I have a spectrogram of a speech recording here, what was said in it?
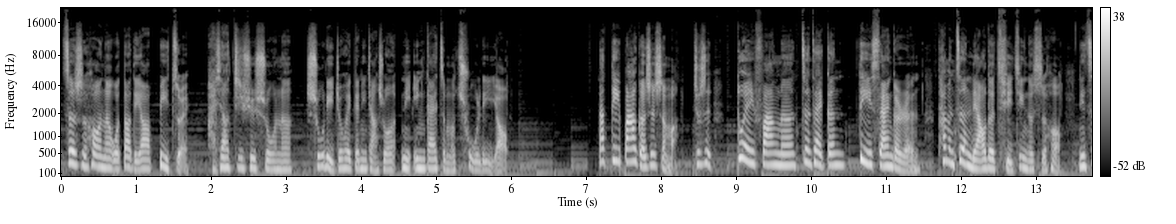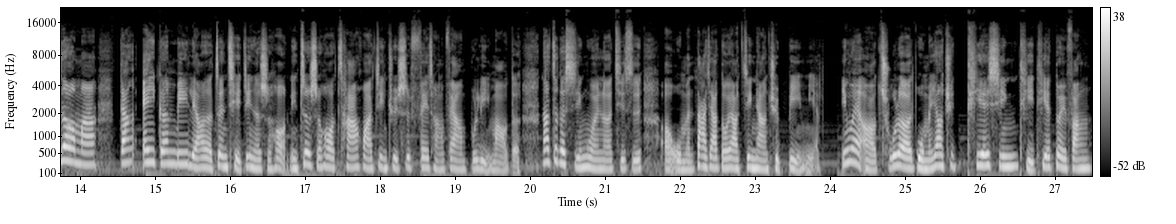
这时候呢，我到底要闭嘴还是要继续说呢？书里就会跟你讲说，你应该怎么处理哦。那第八个是什么？就是。对方呢，正在跟第三个人，他们正聊得起劲的时候，你知道吗？当 A 跟 B 聊得正起劲的时候，你这时候插话进去是非常非常不礼貌的。那这个行为呢，其实呃，我们大家都要尽量去避免，因为呃，除了我们要去贴心体贴对方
